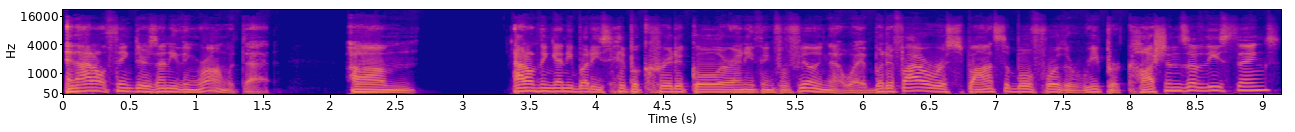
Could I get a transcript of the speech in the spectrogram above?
And I don't think there's anything wrong with that. Um, I don't think anybody's hypocritical or anything for feeling that way. But if I were responsible for the repercussions of these things,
